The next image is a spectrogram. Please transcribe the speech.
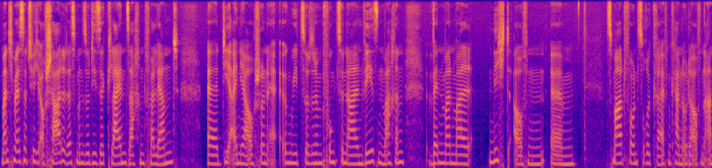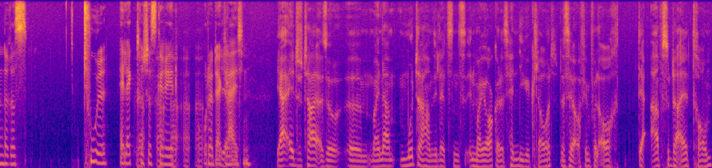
manchmal ist es natürlich auch schade, dass man so diese kleinen Sachen verlernt, äh, die einen ja auch schon äh, irgendwie zu so einem funktionalen Wesen machen, wenn man mal nicht auf ein ähm, Smartphone zurückgreifen kann oder auf ein anderes Tool, elektrisches ja, Gerät äh, äh, oder dergleichen. Ja. Ey, total. Also äh, meiner Mutter haben sie letztens in Mallorca das Handy geklaut. Das ist ja auf jeden Fall auch der absolute Albtraum.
